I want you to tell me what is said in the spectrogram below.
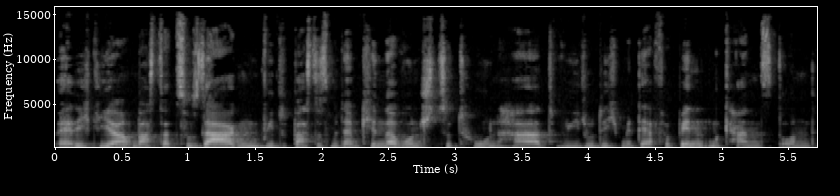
werde ich dir was dazu sagen, wie, was das mit deinem Kinderwunsch zu tun hat, wie du dich mit der verbinden kannst. Und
